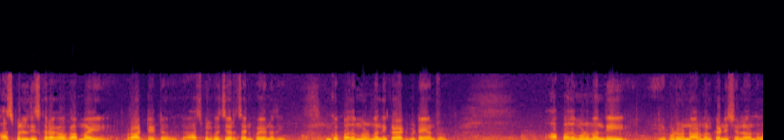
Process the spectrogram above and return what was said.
హాస్పిటల్ తీసుకురాగా ఒక అమ్మాయి బ్రాడ్ డెడ్ హాస్పిటల్కి వచ్చారు చనిపోయి ఉన్నది. ఇంకో పదమూడు మంది ఇక్కడ అడ్మిట్ అయ్యారు ఆ పదమూడు మంది ఇప్పుడు నార్మల్ కండిషన్లో ఉన్నారు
